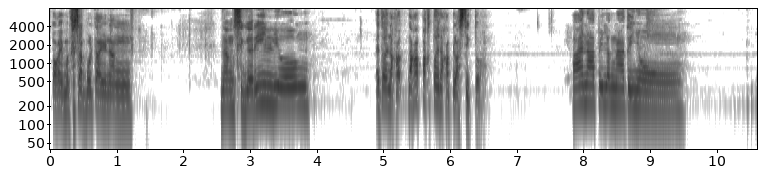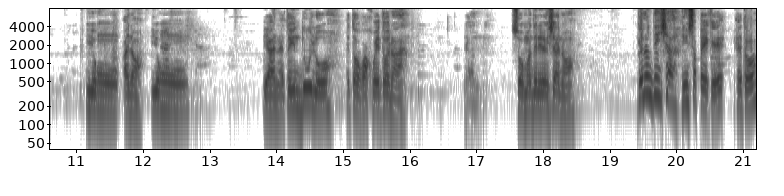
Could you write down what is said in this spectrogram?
Okay, magsasample tayo ng ng sigarilyong ito, naka, nakapak to, naka-plastic to. Hanapin lang natin yung yung ano, yung yan, ito yung dulo. Ito, kakwento na. Yan. So, madali lang siya, no? Ganon din siya, yung sa peke. Ito,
